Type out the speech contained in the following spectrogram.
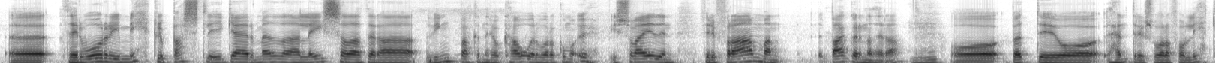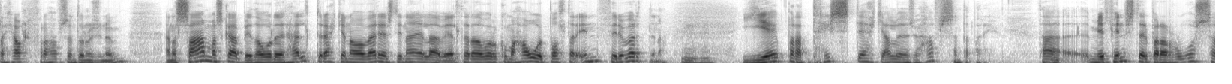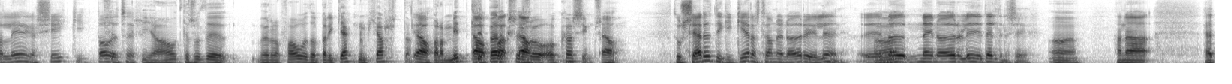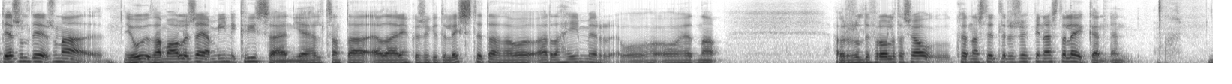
Uh, þeir voru í miklu bastli í gerð með að leysa það þegar vingbakkarnir hjá Káur voru að koma upp í svæðin fyrir framann bakverðina þeirra. Mm -hmm. og Bötti og Hendriks voru að fá litla hjálp frá hafsendunum sínum. En að sama skapi þá voru þeir heldur ekki ná að verjast í nægilega vel þegar það voru að koma háir boltar inn fyrir vördina mm -hmm. ég bara tristi ekki alveg þessu hafsendabari mér finnst þeir bara rosalega shaky, báðið tveir. Já, þetta er svolítið verið að fá þetta bara í gegnum hjarta já, bara milli Bergsins og, og Kassim sko. Þú ser þetta ekki gerast hjá neina öðru í liðinni neina öðru liði í deildinni segi Þannig að Þetta er svolítið svona, jú það má alveg segja mín í krísa en ég held samt að ef það er einhver sem getur leist þetta þá er það heimir og, og hérna það verður svolítið frólægt að sjá hvernig hann stillir þessu upp í næsta leik en, en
